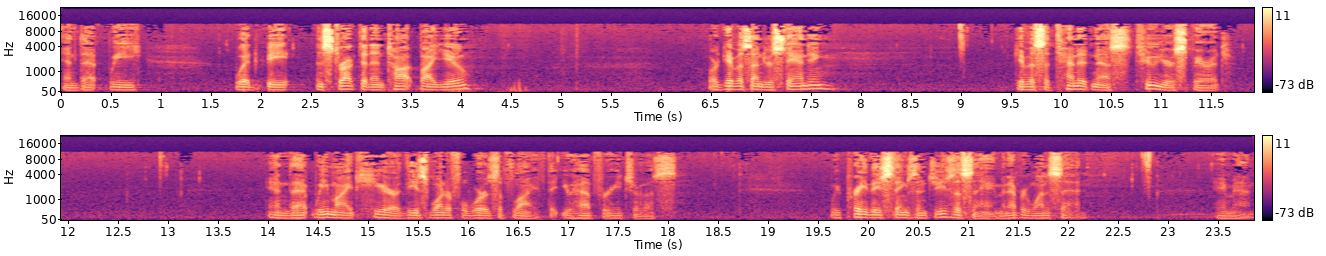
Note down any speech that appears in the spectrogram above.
and that we would be instructed and taught by you. Lord, give us understanding. Give us attentiveness to your Spirit. And that we might hear these wonderful words of life that you have for each of us. We pray these things in Jesus' name. And everyone said, Amen.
